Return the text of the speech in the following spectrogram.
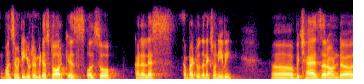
170 newton meters torque, is also kind of less compared to the Nexon EV, uh, which has around uh,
